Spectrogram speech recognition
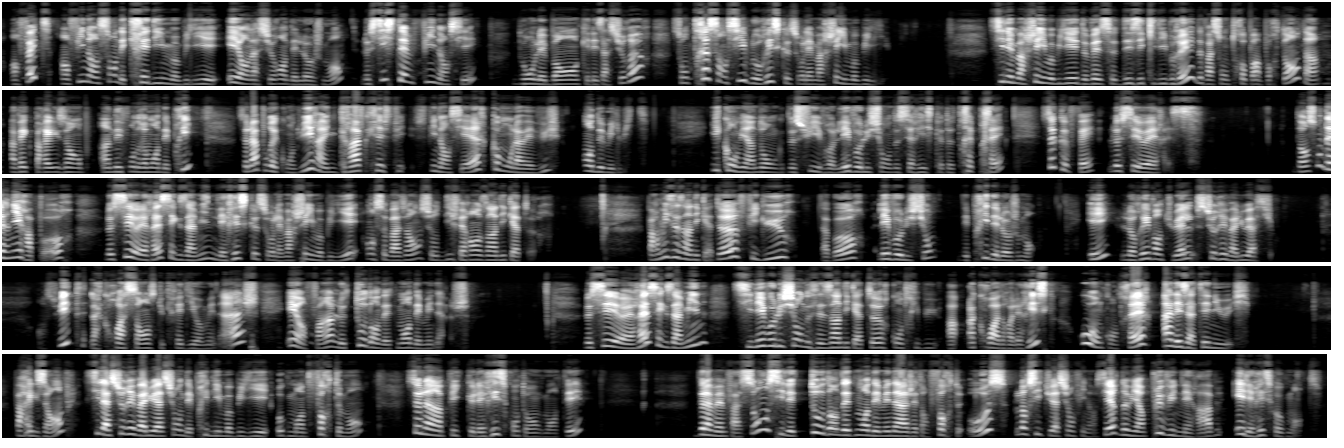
En fait, en finançant des crédits immobiliers et en assurant des logements, le système financier, dont les banques et les assureurs, sont très sensibles aux risques sur les marchés immobiliers. Si les marchés immobiliers devaient se déséquilibrer de façon trop importante, hein, avec par exemple un effondrement des prix, cela pourrait conduire à une grave crise financière, comme on l'avait vu en 2008. Il convient donc de suivre l'évolution de ces risques de très près, ce que fait le CERS. Dans son dernier rapport, le CERS examine les risques sur les marchés immobiliers en se basant sur différents indicateurs. Parmi ces indicateurs figurent d'abord l'évolution des prix des logements et leur éventuelle surévaluation. Ensuite, la croissance du crédit aux ménages et enfin le taux d'endettement des ménages. Le CERS examine si l'évolution de ces indicateurs contribue à accroître les risques ou au contraire à les atténuer. Par exemple, si la surévaluation des prix de l'immobilier augmente fortement, cela implique que les risques ont augmenté. De la même façon, si les taux d'endettement des ménages est en forte hausse, leur situation financière devient plus vulnérable et les risques augmentent.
